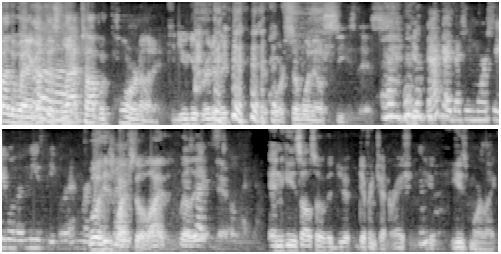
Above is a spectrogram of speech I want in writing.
By the way, I got this Uh, laptop with porn on it. Can you get rid of it before someone else sees this? that guy's actually more stable than these people that I'm Well, his with. wife's still alive. Well, His wife is yeah. still alive, yeah. and he's also of a different generation. He, he's more like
